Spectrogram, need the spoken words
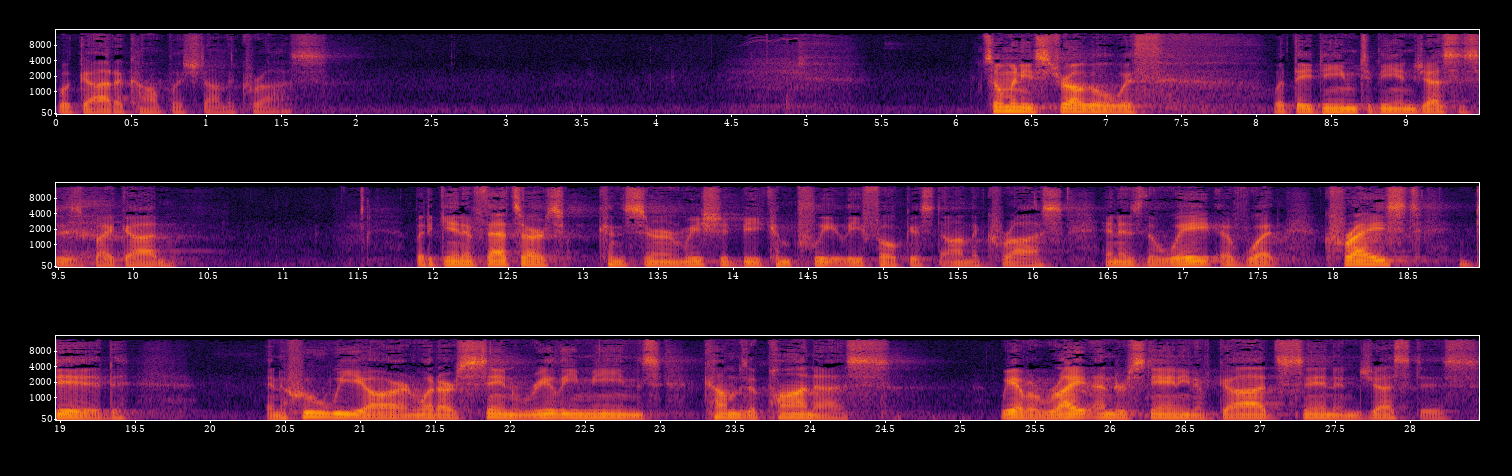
what God accomplished on the cross. So many struggle with what they deem to be injustices by God. But again, if that's our concern, we should be completely focused on the cross. And as the weight of what Christ did and who we are and what our sin really means comes upon us, we have a right understanding of God's sin and justice,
